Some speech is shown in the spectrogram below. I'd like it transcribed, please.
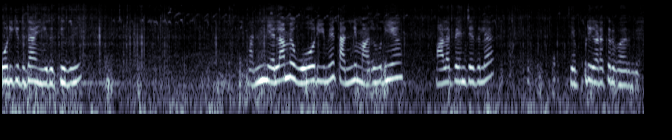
ஓடிக்கிட்டு தான் இருக்குது. தண்ணி எல்லாமே ஓடியுமே தண்ணி மறுபடியும் மழை பெஞ்சதில் எப்படி கிடக்குது பாருங்கள்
